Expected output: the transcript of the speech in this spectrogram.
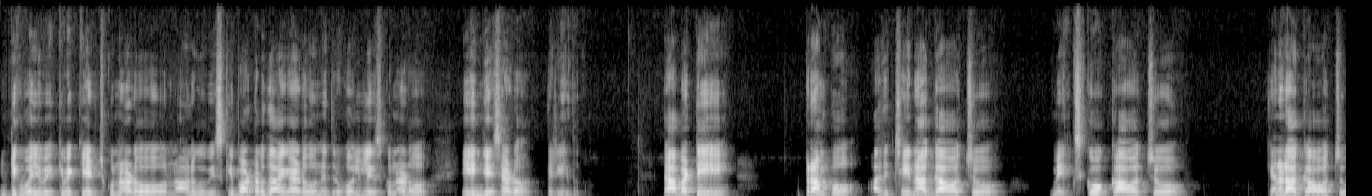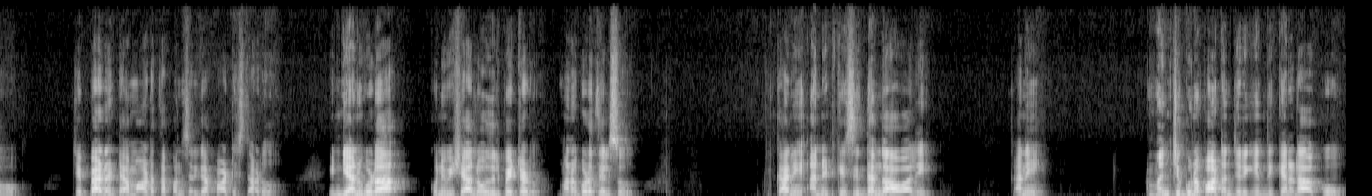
ఇంటికి పోయి వెక్కి వెక్కి ఏడ్చుకున్నాడో నాలుగు విస్కీ బాటలు తాగాడో నిద్రగోళీలు వేసుకున్నాడో ఏం చేశాడో తెలియదు కాబట్టి ట్రంప్ అది చైనాకు కావచ్చు మెక్సికోకు కావచ్చు కెనడాకు కావచ్చు చెప్పాడంటే ఆ మాట తప్పనిసరిగా పాటిస్తాడు. ఇండియాను కూడా కొన్ని విషయాల్లో వదిలిపెట్టాడు. మనకు కూడా తెలుసు. కానీ అన్నిటికీ సిద్ధంగా అవ్వాలి. కానీ మంచి గుణపాఠం జరిగింది కెనడాకు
